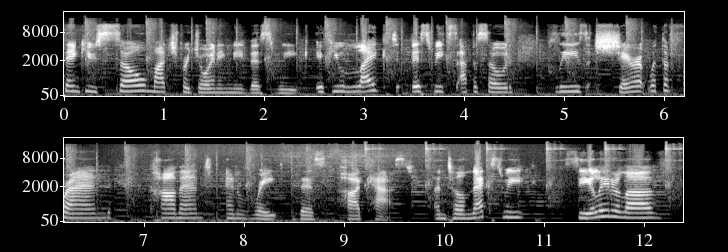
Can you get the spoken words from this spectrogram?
Thank you so much for joining me this week. If you liked this week's episode, please share it with a friend, comment, and rate this podcast. Until next week, see you later, love.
